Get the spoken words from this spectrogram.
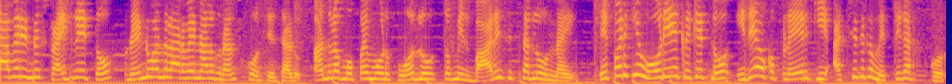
యాభై రెండు స్ట్రైక్ రేట్తో రెండు వందల అరవై నాలుగు రన్స్ స్కోర్ చేశాడు. అందులో ముప్పై మూడు ఫోర్లు తొమ్మిది భారీ సిక్సర్లు ఉన్నాయి. ఇప్పటికీ ఓడిఐ క్రికెట్లో ఇదే ఒక ప్లేయర్కి అత్యధిక వ్యక్తిగత స్కోర్.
